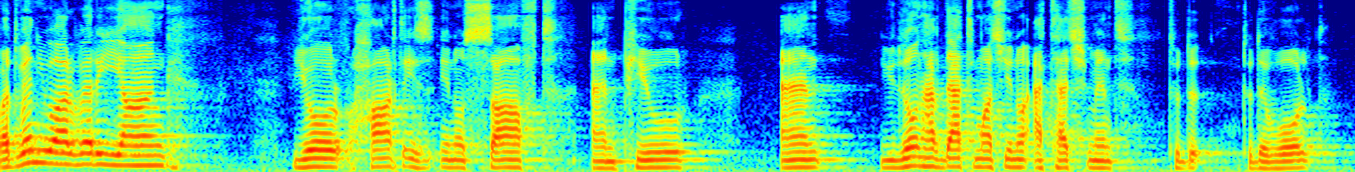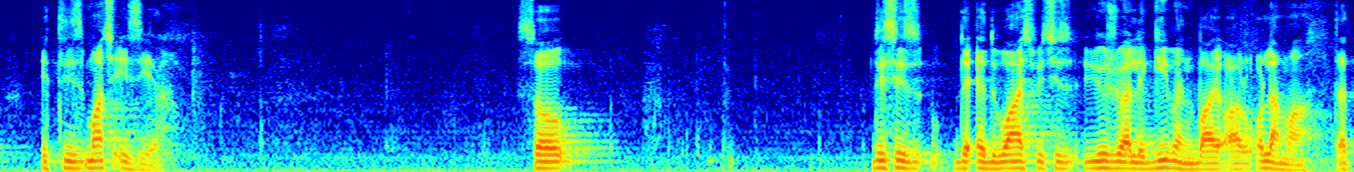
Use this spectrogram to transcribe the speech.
But when you are very young, your heart is you know, soft and pure, and you don't have that much you know, attachment to the, to the world, it is much easier. So, this is the advice which is usually given by our ulama that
